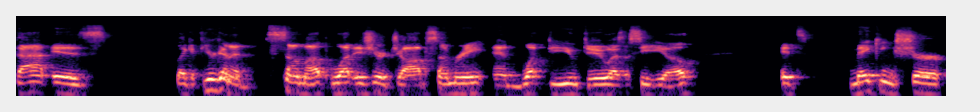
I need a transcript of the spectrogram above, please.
that is like if you're going to sum up what is your job summary and what do you do as a CEO, it's making sure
